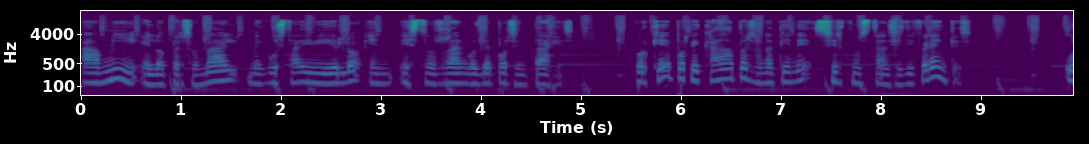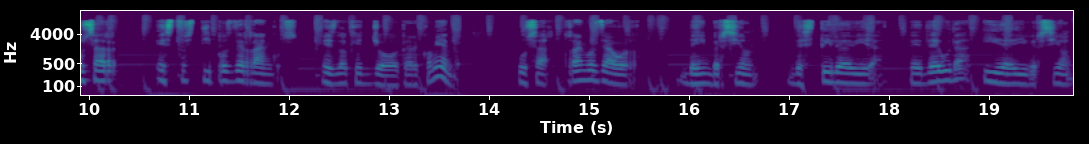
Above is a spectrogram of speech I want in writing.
A mí en lo personal me gusta dividirlo en estos rangos de porcentajes. ¿Por qué? Porque cada persona tiene circunstancias diferentes. Usar estos tipos de rangos es lo que yo te recomiendo. Usar rangos de ahorro, de inversión, de estilo de vida, de deuda y de diversión.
